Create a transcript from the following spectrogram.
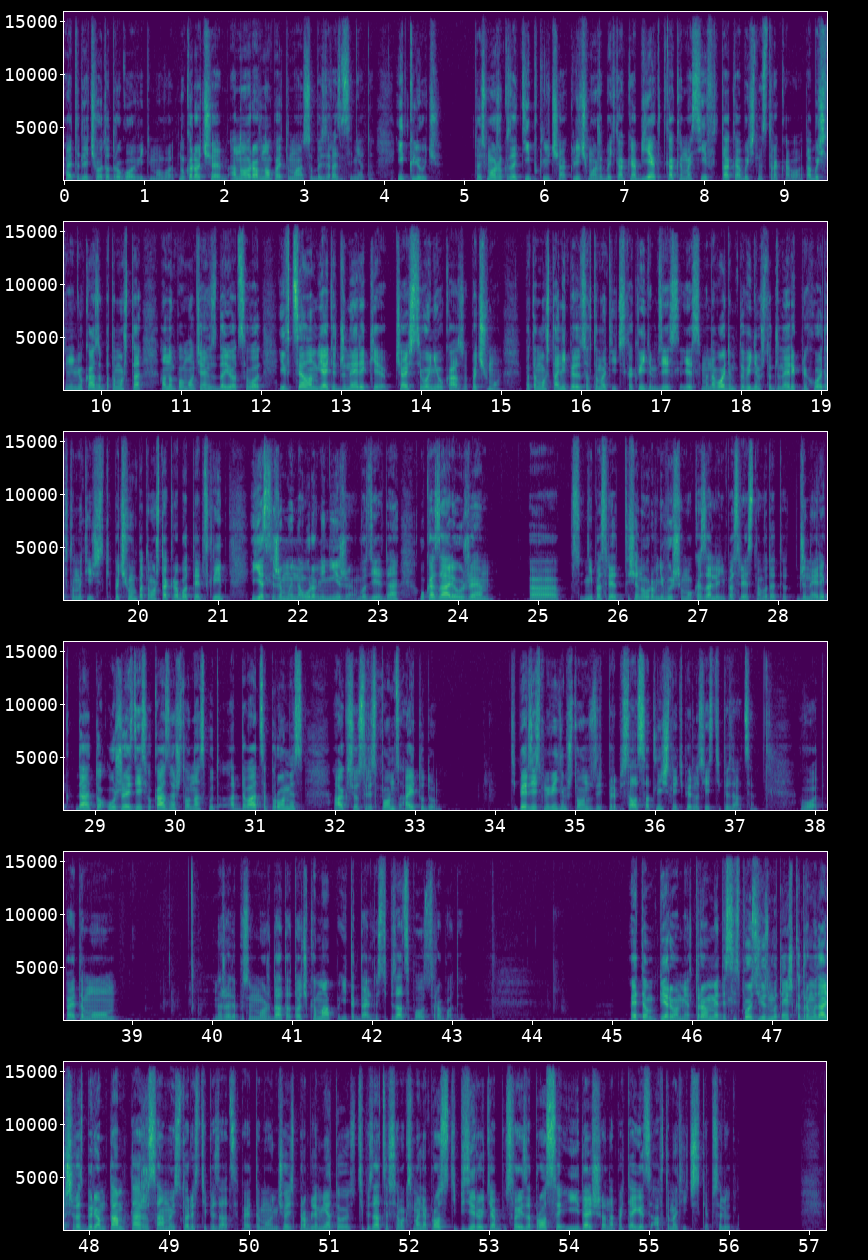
А это для чего-то другого, видимо, вот. Ну, короче, оно равно, поэтому особой разницы нету. И ключ. То есть можно указать тип ключа. Ключ может быть как объект, как и массив, так и обычная строка. Вот. Обычно я не указываю, потому что оно по умолчанию задается. Вот. И в целом я эти дженерики чаще всего не указываю. Почему? Потому что они передаются автоматически. Как видим здесь, если мы наводим, то видим, что дженерик приходит автоматически. Почему? Потому что так работает TypeScript. И если же мы на уровне ниже, вот здесь, да, указали уже Uh, непосредственно, точнее, на уровне выше мы указали непосредственно вот этот generic, да, то уже здесь указано, что у нас будет отдаваться промис Axios Response I to do. Теперь здесь мы видим, что он здесь прописался отлично, и теперь у нас есть типизация. Вот, поэтому нажать, допустим, может data.map и так далее. То есть типизация полностью работает. Это первый момент. Второй момент, если использовать useMutation, который мы дальше разберем, там та же самая история с типизацией. Поэтому ничего здесь проблем нету. С типизацией все максимально просто. Типизируйте свои запросы, и дальше она подтягивается автоматически, абсолютно.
